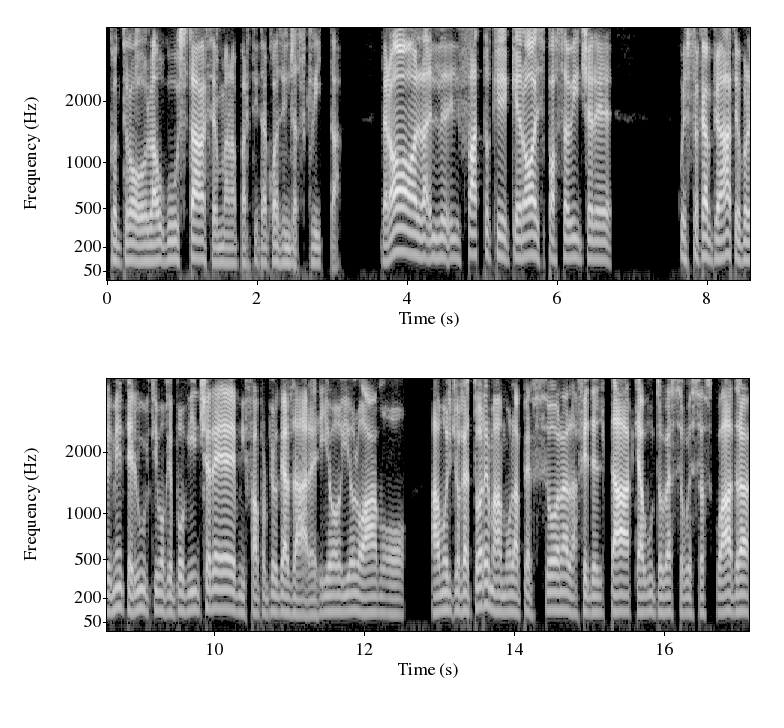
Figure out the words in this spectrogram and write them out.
contro l'Augusta sembra una partita quasi già scritta. Però la- il, il fatto che, che Royce possa vincere questo campionato e probabilmente è l'ultimo che può vincere mi fa proprio gasare. Io, io lo amo, amo il giocatore, ma amo la persona, la fedeltà che ha avuto verso questa squadra,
